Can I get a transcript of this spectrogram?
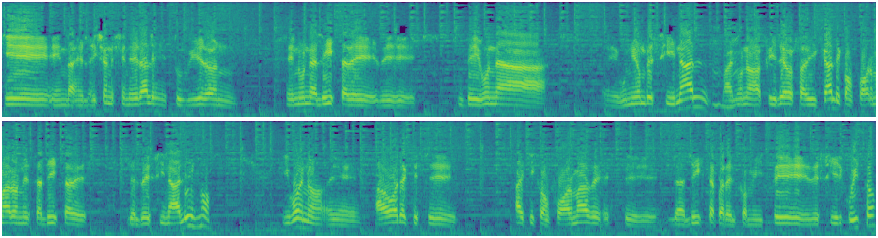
que en las elecciones generales estuvieron en una lista de una eh, unión vecinal, algunos afiliados radicales conformaron esa lista de, del vecinalismo. Y bueno, eh, ahora que se hay que conformar este, la lista para el comité de circuito,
